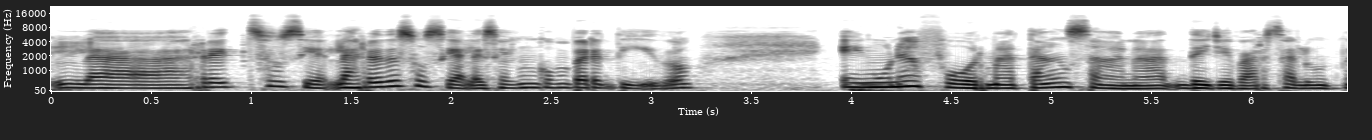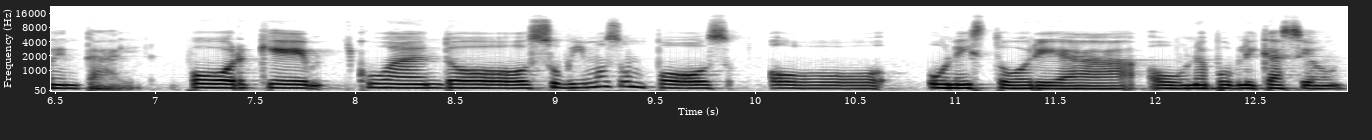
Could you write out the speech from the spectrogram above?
la red social, las redes sociales se han convertido en una forma tan sana de llevar salud mental. Porque cuando subimos un post o una historia o una publicación.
